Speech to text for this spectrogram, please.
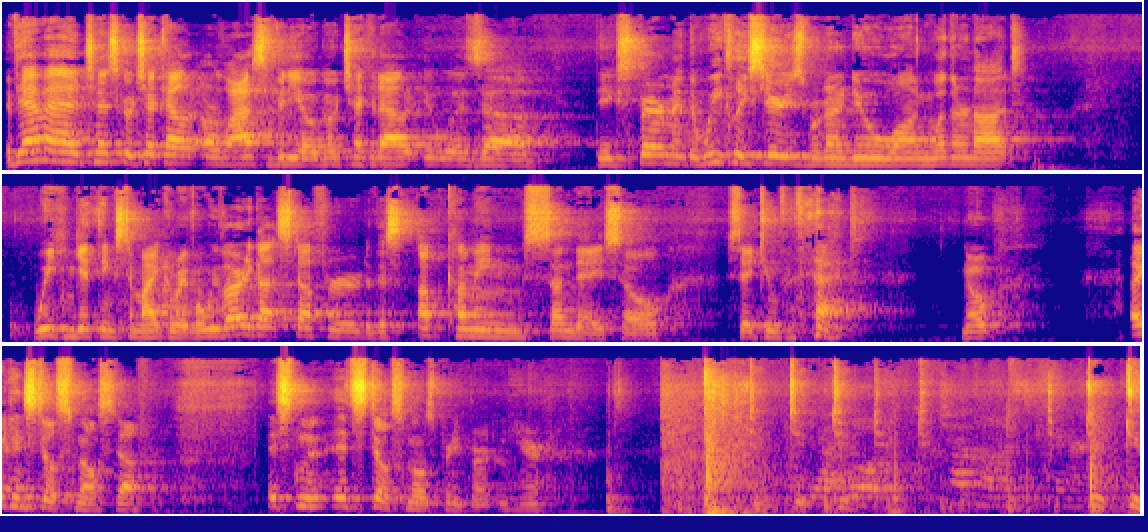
If you haven't had a chance to go check out our last video, go check it out. It was uh, the experiment, the weekly series we're going to do on whether or not we can get things to microwave. Well, we've already got stuff for this upcoming Sunday, so stay tuned for that. Nope. I can still smell stuff. It's, it still smells pretty burnt in here. Do, do, do, do, do, do, do.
